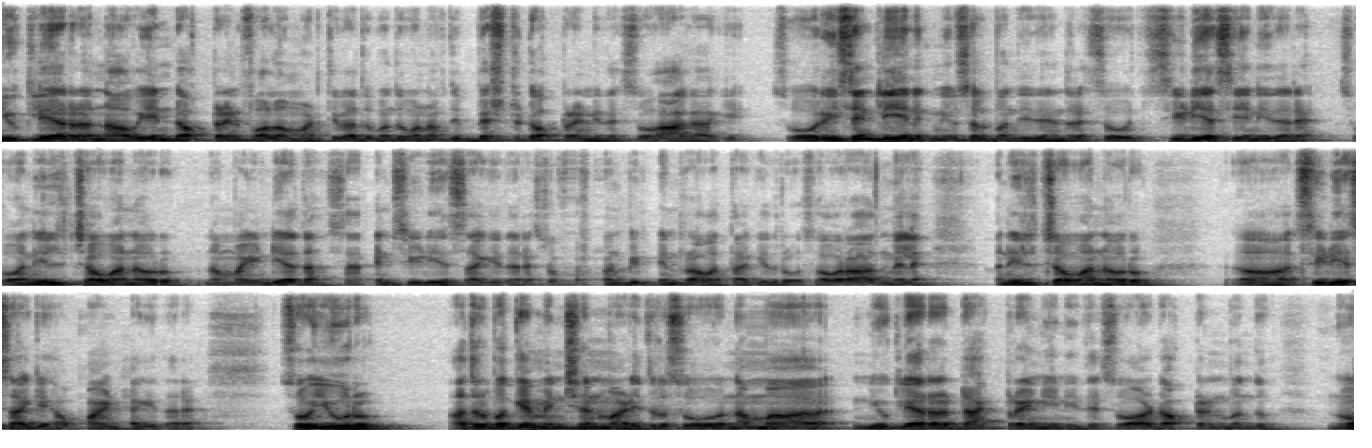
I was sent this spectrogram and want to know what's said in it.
ನ್ಯೂಕ್ಲಿಯರ್ ನಾವು ಏನು ಡಾಕ್ಟ್ರೈನ್ ಫಾಲೋ ಮಾಡ್ತೀವಿ, ಅದು ಬಂದು one of the best doctrine ಇದೆ. ಸೊ ಹಾಗಾಗಿ ಸೊ ರೀಸೆಂಟ್ಲಿ ಏನಕ್ಕೆ ನ್ಯೂಸಲ್ಲಿ ಬಂದಿದೆ ಅಂದರೆ ಸೊ ಸಿ ಡಿ ಎಸ್ ಏನಿದ್ದಾರೆ ಸೊ ಅನಿಲ್ ಚೌಹಾನ್ ಅವರು ನಮ್ಮ ಇಂಡಿಯಾದ ಸೆಕೆಂಡ್ ಸಿ ಡಿ ಎಸ್ ಆಗಿದ್ದಾರೆ. So first one Bipin Rawat ಆಗಿದ್ರು. ಸೊ ಅವರಾದಮೇಲೆ ಅನಿಲ್ ಚೌಹಾನ್ ಅವರು ಸಿ ಡಿ ಎಸ್ ಆಗಿ ಅಪಾಯಿಂಟ್ ಆಗಿದ್ದಾರೆ. ಸೊ ಇವರು ಅದ್ರ ಬಗ್ಗೆ ಮೆನ್ಷನ್ ಮಾಡಿದರು. ಸೊ ನಮ್ಮ ನ್ಯೂಕ್ಲಿಯರ್ ಡಾಕ್ಟ್ರೈನ್ ಏನಿದೆ ಸೊ ಆ ಡಾಕ್ಟ್ರೈನ್ ಬಂದು no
